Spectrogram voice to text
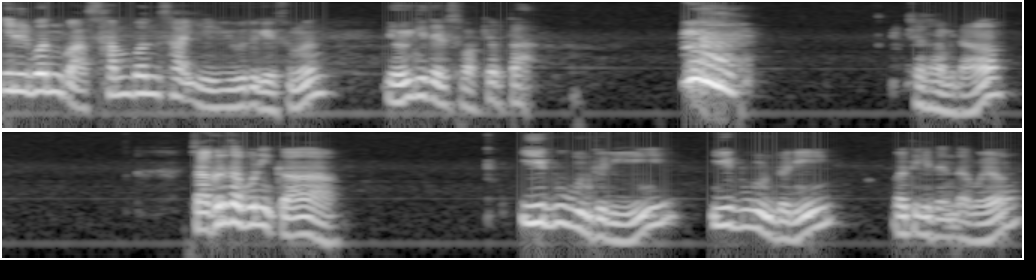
1번과 3번 사이의 유도계수는 0이 될 수밖에 없다. 죄송합니다. 자 그러다 보니까 이 부분들이 이 부분들이 어떻게 된다고요?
